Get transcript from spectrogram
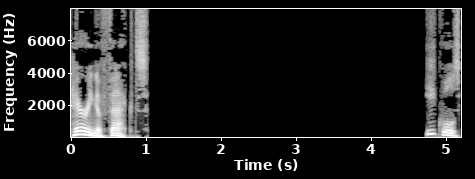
Pairing effects. Equals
